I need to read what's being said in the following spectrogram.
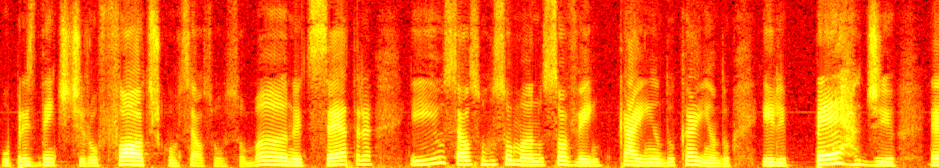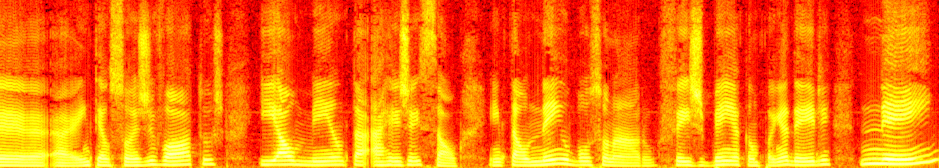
o presidente tirou fotos com o Celso Russomano, etc. E o Celso Russomano só vem caindo, caindo. Ele perde é, intenções de votos e aumenta a rejeição. Então, nem o Bolsonaro fez bem a campanha dele, nem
